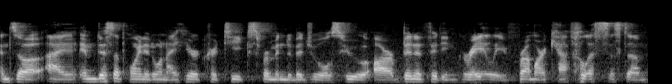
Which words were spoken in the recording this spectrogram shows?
And so I am disappointed when I hear critiques from individuals who are benefiting greatly from our capitalist system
